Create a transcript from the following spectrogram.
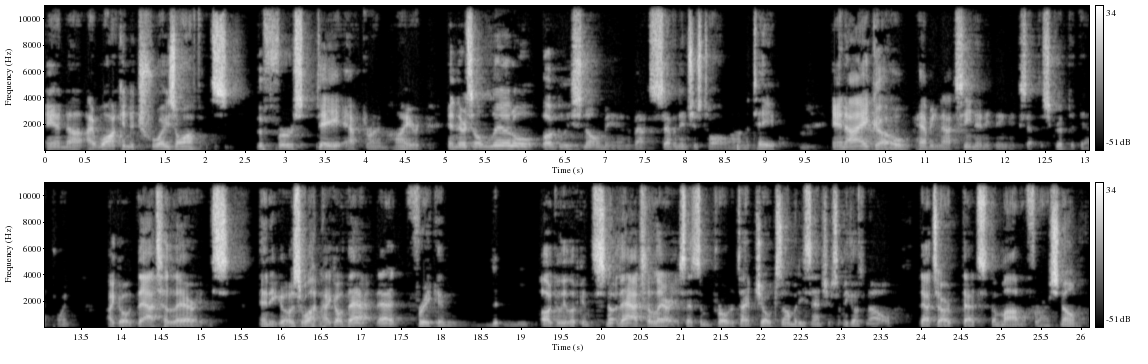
and, uh, I walk into Troy's office the first day after I'm hired and there's a little ugly snowman about seven inches tall on the table. Mm. And I go, having not seen anything except the script at that point, I go, that's hilarious. And he goes, what? And I go, that, that freaking ugly looking snow. That's hilarious. That's some prototype joke somebody sent you. He goes, no, that's our, that's the model for our snowman.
